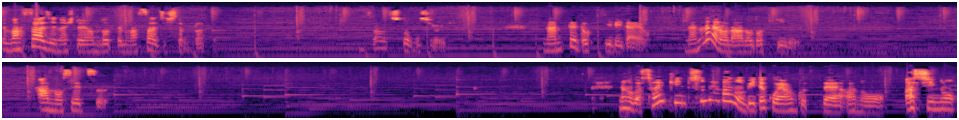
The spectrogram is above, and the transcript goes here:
で、マッサージの人呼んどってマッサージしてもらった。それはちょっと面白い。なんてドッキリだよ。なんなんやろな、あのドッキリ。あの説。なんか最近爪が伸びてこやんくって、あの、足の。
